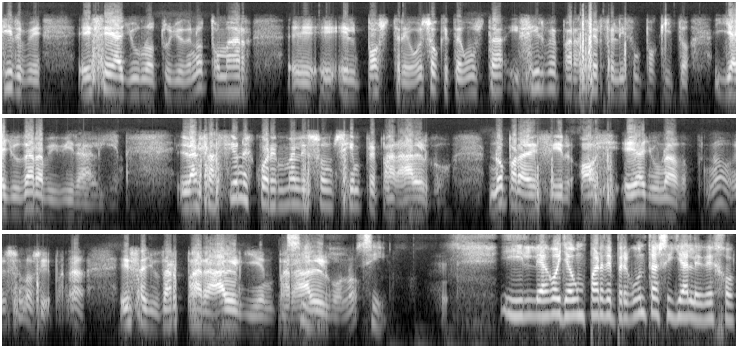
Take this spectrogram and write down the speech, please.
sirve ese ayuno tuyo de no tomar eh, eh, el postre o eso que te gusta y sirve para hacer feliz un poquito y ayudar a vivir a alguien. Las acciones cuaresmales son siempre para algo, no para decir, ¡ay, he ayunado! No, eso no sirve para nada. Es ayudar para alguien, para algo, ¿no? Sí. Y le hago ya un par de preguntas y ya le dejo.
